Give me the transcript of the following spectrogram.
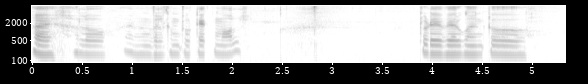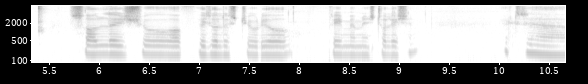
Hi, hello, and welcome to Tech Mall. Today we are going to solve the issue of Visual Studio Premium installation. It's uh,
